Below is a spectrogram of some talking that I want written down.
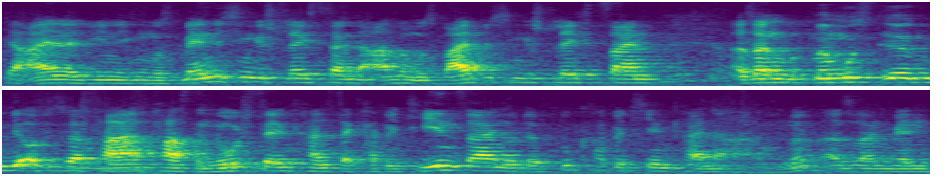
der eine derjenigen muss männlichen Geschlechts sein, der andere muss weiblichen Geschlechts sein. Also man muss irgendwie auf das Verfahren passen. In Notfällen kann es der Kapitän sein oder der Flugkapitän, keine Ahnung. Ne? Also wenn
